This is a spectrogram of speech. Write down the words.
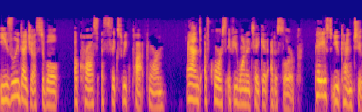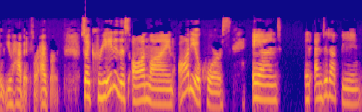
easily digestible across a six week platform. And of course, if you want to take it at a slower pace, you can too. You have it forever. So I created this online audio course and it ended up being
